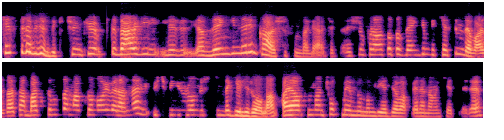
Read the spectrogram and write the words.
kestirebilirdik. Çünkü işte vergileri, ya zenginlerin karşısında gerçekten. Şimdi Fransa'da zengin bir kesim de var. Zaten baktığımızda Macron'a oy verenler 3000 euronun üstünde geliri olan, hayatımdan çok memnunum diye cevap veren anketlere,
